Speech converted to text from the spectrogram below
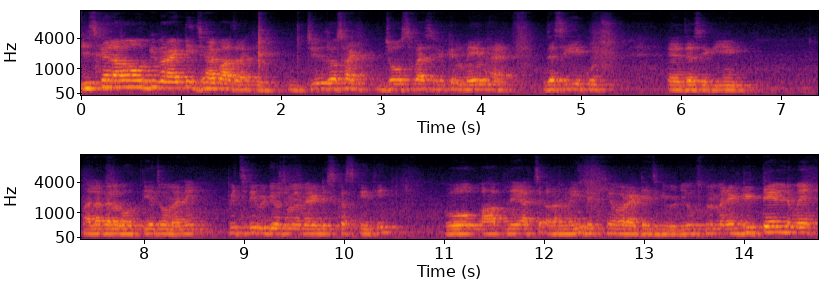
इसके अलावा और भी वैरायटीज है बाजरा की, जो साइड, जो स्पेसिफिक नेम है, जैसे कि कुछ जैसे कि अलग अलग होती है जो मैंने पिछली वीडियोज़ में मैंने डिस्कस की थी। वो आपने अच्छा अगर नहीं देखी है वैरायटीज की वीडियो उसमें मैंने डिटेल्ड में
